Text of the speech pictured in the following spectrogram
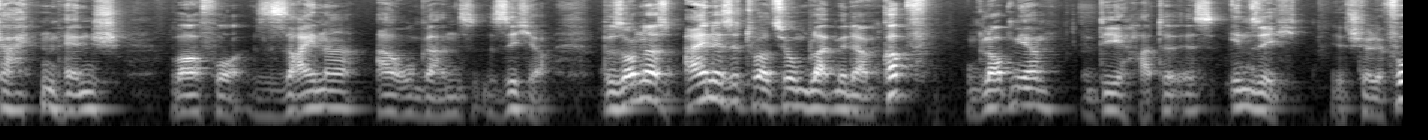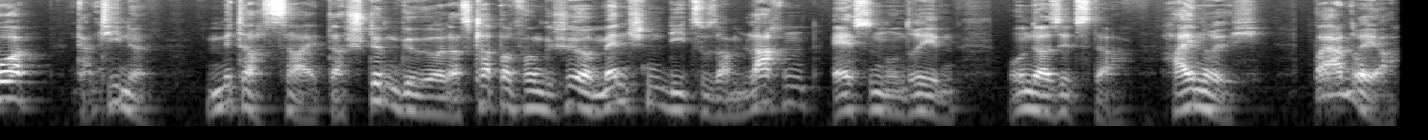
Kein Mensch war vor seiner Arroganz sicher. Besonders eine Situation bleibt mir da im Kopf. Und glaub mir, die hatte es in sich. Jetzt stell dir vor, Kantine, Mittagszeit, das Stimmgewirr, das Klappern von Geschirr, Menschen, die zusammen lachen, essen und reden. Und da sitzt da Heinrich bei Andrea,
